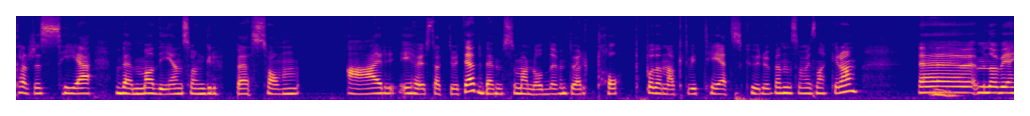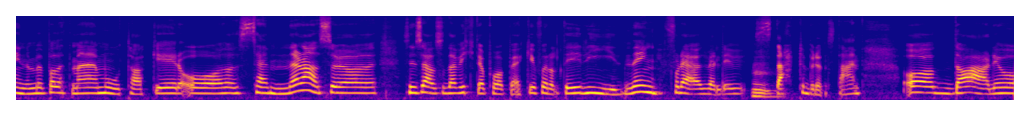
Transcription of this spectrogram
kanskje se hvem av de i en sånn gruppe som er i høyest aktivitet, hvem som har nådd eventuelt topp på denne aktivitetskurven som vi snakker om. Eh, men når vi er inne på dette med mottaker og sender, da, så syns jeg også det er viktig å påpeke i forhold til ridning, for det er jo et veldig mm. sterkt brunsttegn. Og da er det jo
